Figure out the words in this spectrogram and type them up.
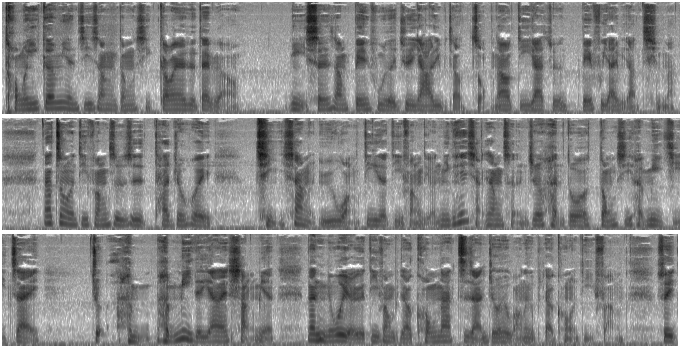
同一个面积上的东西，高压就代表。你身上背负的就是压力比较重，然后低压就是背负压力比较轻嘛。那重的地方是不是它就会倾向于往低的地方流？你可以想象成就很多东西很密集在，就很很密的压在上面。那你如果有一个地方比较空，那自然就会往那个比较空的地方。所以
